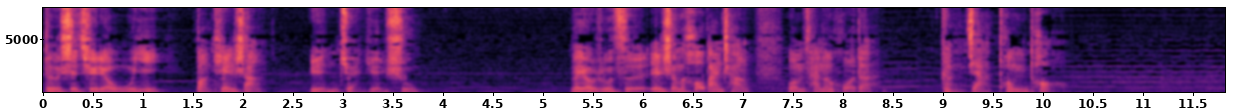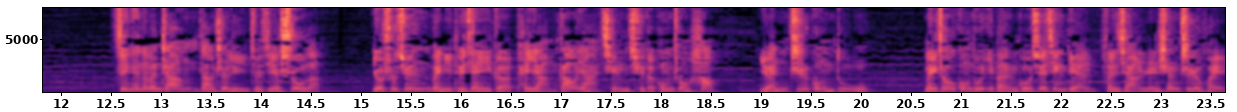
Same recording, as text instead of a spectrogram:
得失去留无意，望天上云卷云舒。唯有如此，人生的后半场，我们才能活得更加通透。今天的文章到这里就结束了。有书君为你推荐一个培养高雅情趣的公众号“原知共读”，每周共读一本国学经典，分享人生智慧，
